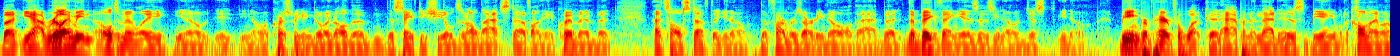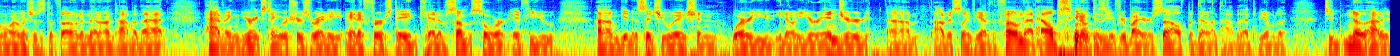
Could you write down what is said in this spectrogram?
but yeah, really, I mean, ultimately, you know, it, you know, of course, we can go into all the the safety shields and all that stuff on the equipment, but that's all stuff that you know the farmers already know all that. But the big thing is, is you know, just you know, being prepared for what could happen, and that is being able to call 911, which is the phone, and then on top of that, having your extinguishers ready and a first aid kit of some sort if you um, get in a situation where you you know you're injured. Um, obviously, if you have the phone, that helps, you know, because if you're by yourself, but then on top of that, to be able to to know how to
